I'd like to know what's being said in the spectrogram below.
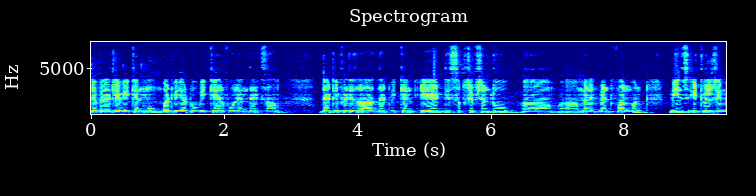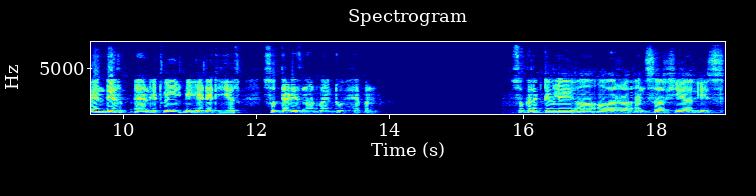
definitely we can move but we have to be careful in the exam that if it is asked that we can add the subscription to uh, management 1 1 means it will remain there and it will be added here. So that is not going to happen. So collectively uh, our answer here is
